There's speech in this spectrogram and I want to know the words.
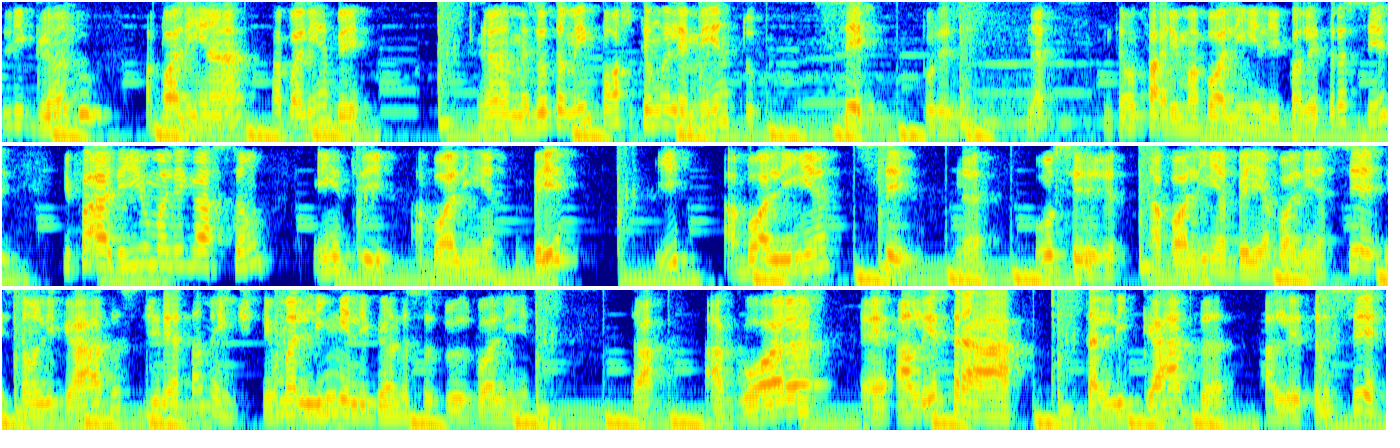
ligando a bolinha A à bolinha B. Ah, mas eu também posso ter um elemento C, por exemplo. Né? Então eu faria uma bolinha ali com a letra C e faria uma ligação entre a bolinha B e a bolinha C. Né? Ou seja, a bolinha B e a bolinha C estão ligadas diretamente. Tem uma linha ligando essas duas bolinhas. Tá? Agora, é, a letra A está ligada à letra C?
